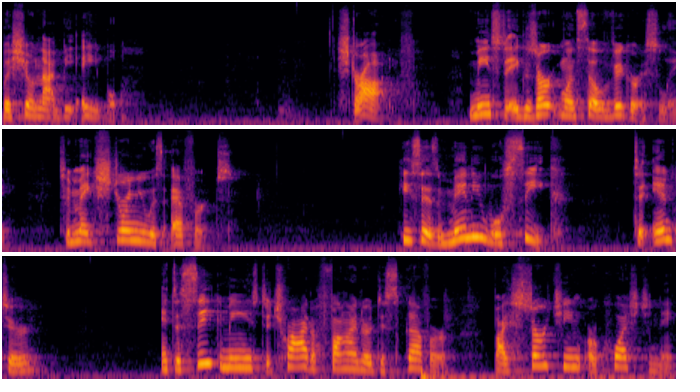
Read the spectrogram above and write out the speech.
but shall not be able. Strive means to exert oneself vigorously, to make strenuous efforts. He says, Many will seek to enter, and to seek means to try to find or discover by searching or questioning.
